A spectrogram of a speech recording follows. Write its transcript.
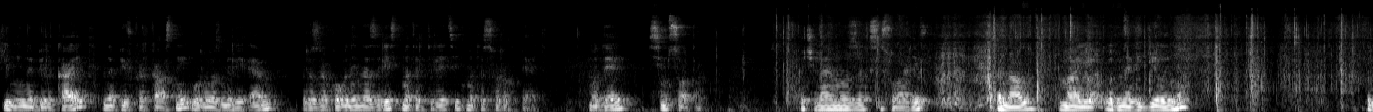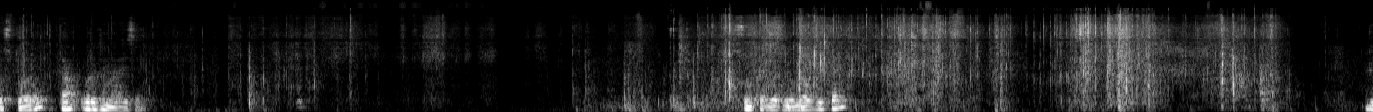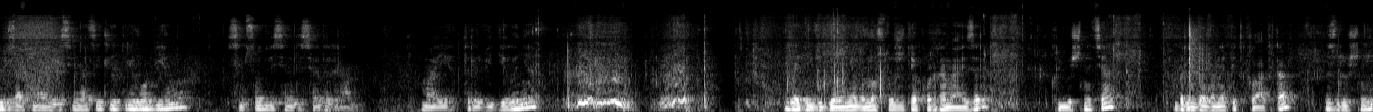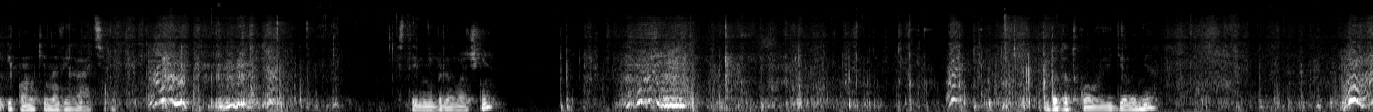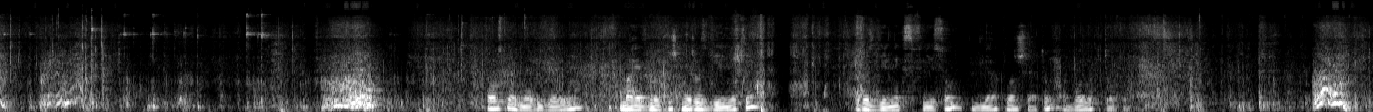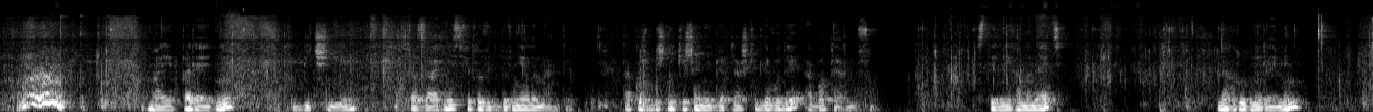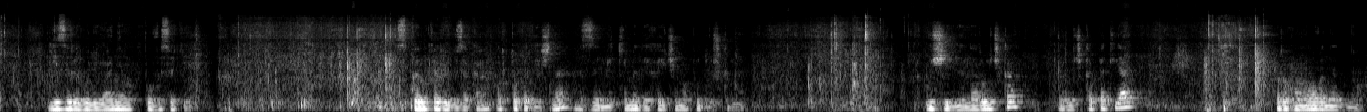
Шкільний набір кайт напівкаркасний у розмірі М, розрахований на зріст 1,30 м 45 Модель 700. Починаємо з аксесуарів. Канал має одне відділення, простору та органайзер. Сумка для змінного взуття. Рюкзак має 18 літрів об'єму, 780 грам. Має три відділення. Заднє відділення воно служить як органайзер, ключниця, брендована підкладка, зручні іконки навігації. Стильні брелочки. Додаткове відділення. Та основне відділення має внутрішні роздільники, роздільник з флісом для планшету або лептопу. Має передні, бічні та задні світловідбивні елементи. Також бічні кишені для пляшки для води або термосу. Стильний гаманець, нагрудний ремінь із регулюванням по висоті. Спинка рюкзака ортопедична з м'якими дихаючими подушками. Ущільнена ручка, ручка петля, прогумоване дно.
